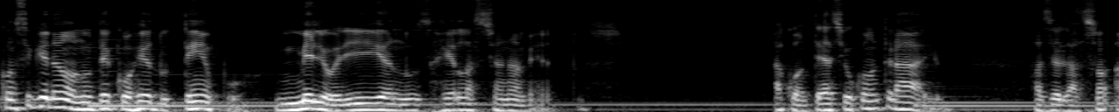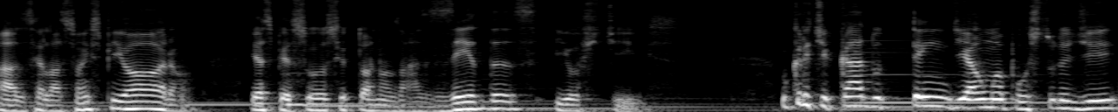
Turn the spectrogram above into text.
conseguirão, no decorrer do tempo, melhoria nos relacionamentos. Acontece o contrário as, relações, pioram e as pessoas se tornam azedas e hostis. O criticado tende a uma postura de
